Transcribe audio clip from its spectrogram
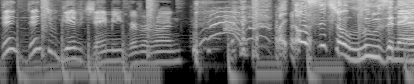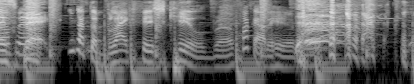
didn't didn't you give Jaime River Run? like, go sit your losing ass you know back. You got the blackfish killed, bro. Fuck out of here, bro.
